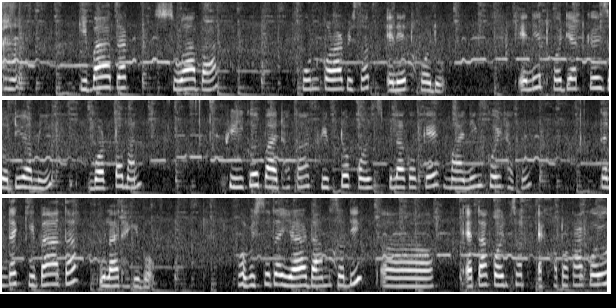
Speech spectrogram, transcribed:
কিবা এটা চোৱা বা ফোন কৰাৰ পিছত এনেই থৈ দিওঁ। এনেই থৈ দিয়াতকৈ যদি আমি বৰ্তমান ফ্ৰীকৈ পাই থকা ক্ৰিপ্ট' কইনছবিলাককে মাইনিং কৰি থাকোঁ তেন্তে কিবা এটা ওলাই থাকিব। ভৱিষ্যতে ইয়াৰ দাম যদি এটা কইনছত এশ টকাকৈও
